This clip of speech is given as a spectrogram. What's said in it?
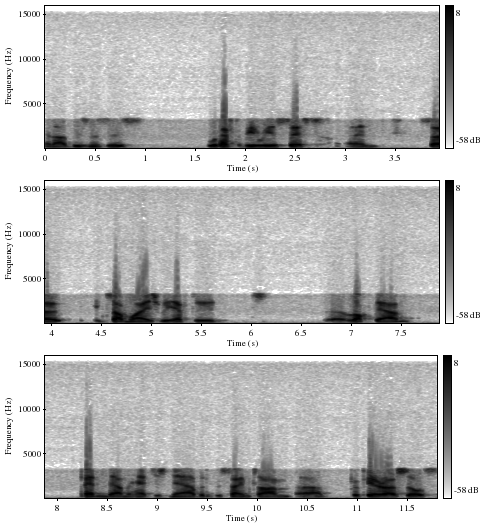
and our businesses will have to be reassessed. And so, in some ways, we have to uh, lock down batten down the hatches now, but at the same time uh, prepare ourselves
